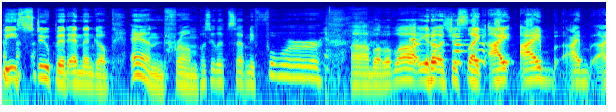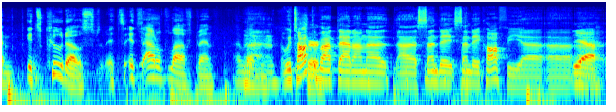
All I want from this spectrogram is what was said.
be stupid and then go, and from Pussy Lips 74, uh, blah, blah, blah. You know, it's just like, I, I, I, I'm, it's kudos. It's, it's out of love, Ben. I love you. We talked Sure. about that on uh, uh, Sunday Sunday Coffee. Uh, uh, yeah, uh,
